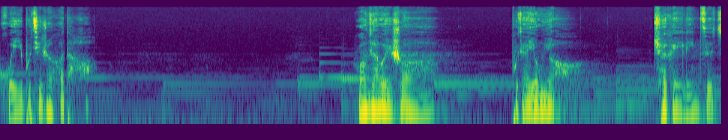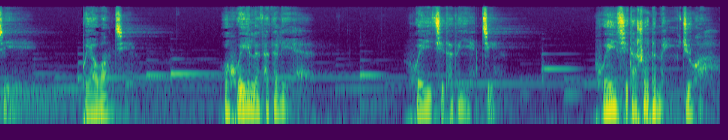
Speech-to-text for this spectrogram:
回忆不起任何的好。王家卫说：“不再拥有，却可以令自己不要忘记。”我回忆了他的脸，回忆起他的眼睛，回忆起他说的每一句话，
